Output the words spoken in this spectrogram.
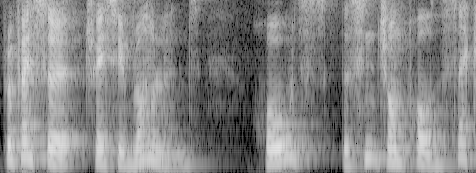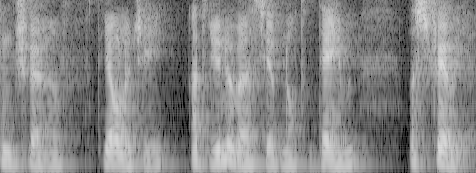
Professor Tracey Rowland holds the St. John Paul II Chair of Theology at the University of Notre Dame, Australia.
